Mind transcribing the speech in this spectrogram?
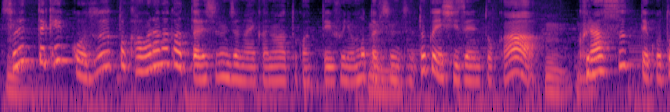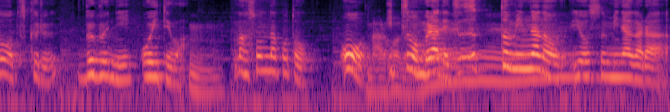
それって結構ずっと変わらなかったりするんじゃないかなとかっていうふうに思ったりするんですよ、特に自然とか、うん。暮らすってことを作る部分においては、うん。まあそんなことをなるほどね。いつも村でずっとみんなの様子見ながら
